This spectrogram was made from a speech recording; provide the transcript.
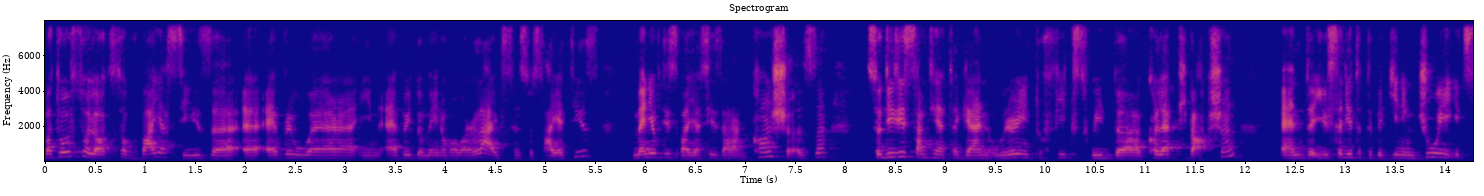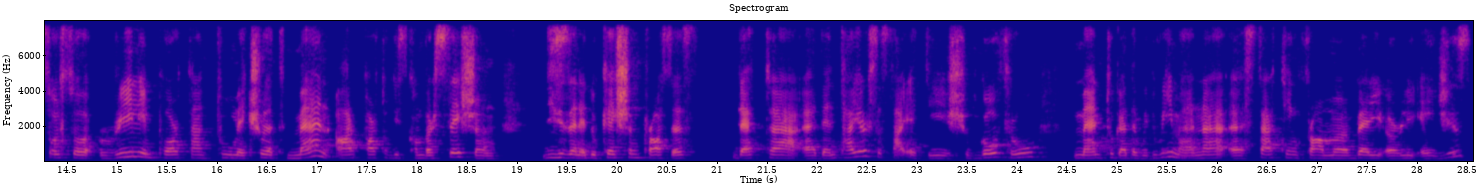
but also lots of biases uh, everywhere in every domain of our lives and societies. Many of these biases are unconscious. So this is something that, again, we really need to fix with collective action and you said it at the beginning, Julie, it's also really important to make sure that men are part of this conversation. This is an education process that uh, uh, the entire society should go through, men together with women, uh, starting from uh, very early ages.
